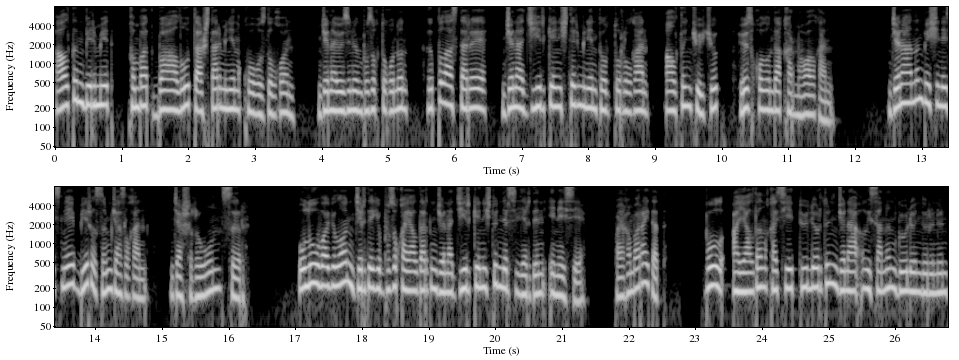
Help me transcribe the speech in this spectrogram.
алтын бермет кымбат баалуу таштар менен кооздолгон жана өзүнүн бузуктугунун ыпластары жана жийиркеничтер менен толтурулган алтын чөйчөк өз колунда кармап алган. Жана анын бешенесине бир ысым жазылган. Жашыруун сыр улуу вавилон жердеги бузук аялдардын жана жийиркеничтүү нерселердин энеси. Пайгамбар айтат бул аялдын касиеттүүлөрдүн жана ыйсанын көөлөндөрүнүн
